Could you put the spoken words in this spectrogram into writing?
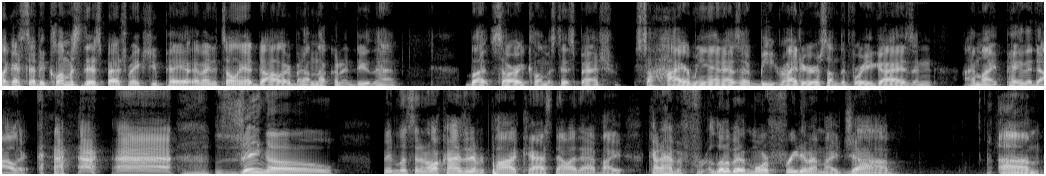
Like I said, the Columbus Dispatch makes you pay. I mean, it's only a dollar, but I'm not gonna do that. But sorry, Columbus Dispatch, so hire me in as a beat writer or something for you guys, and I might pay the dollar. Zingo! Been listening to all kinds of different podcasts. Now that I kind of have a, fr- a, little bit more freedom at my job, um,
